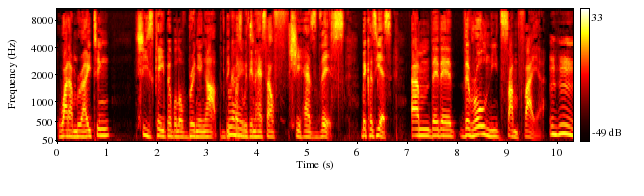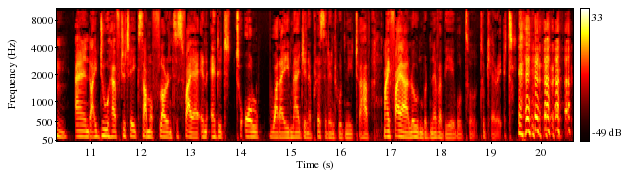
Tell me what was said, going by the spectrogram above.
what I'm writing, she's capable of bringing up because Right. within herself she has this. Because yes, um, the the the role needs some fire, mm-hmm. and I do have to take some of Florence's fire and add it to all what I imagine a president would need to have. My fire alone would never be able to to carry it.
